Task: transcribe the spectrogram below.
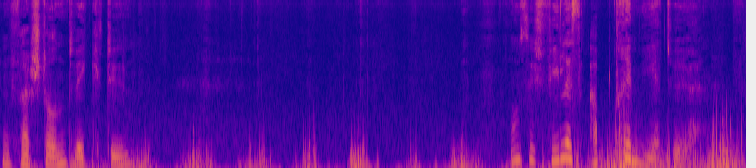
den Verstand wegtun. Uns ist vieles abtrainiert worden.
